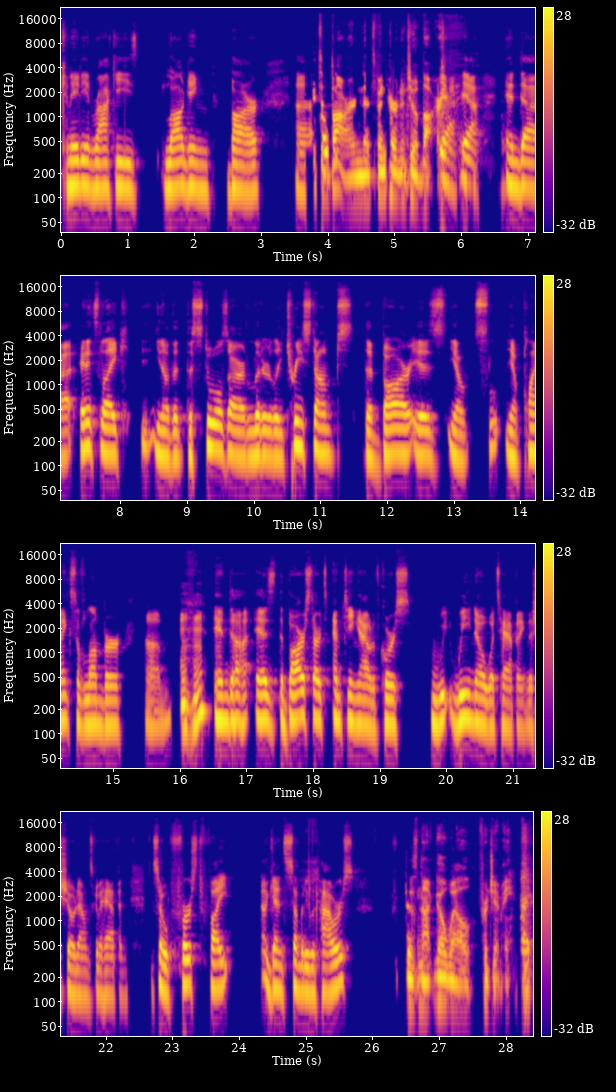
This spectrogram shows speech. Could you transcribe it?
Canadian Rockies logging bar. Uh, It's a barn that's been turned into a bar. yeah, yeah, and uh, and it's like you know the the stools are literally tree stumps. The bar is you know sl- you know planks of lumber. Um, hmm and uh, as the bar starts emptying out, of course, we we know what's happening. The showdown's going to happen. So first fight against somebody with powers. Does not go well for Jimmy. But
